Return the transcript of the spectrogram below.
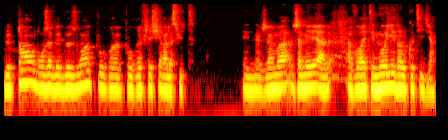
le temps dont j'avais besoin pour, euh, pour réfléchir à la suite. Et ne jamais, jamais avoir été noyé dans le quotidien.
